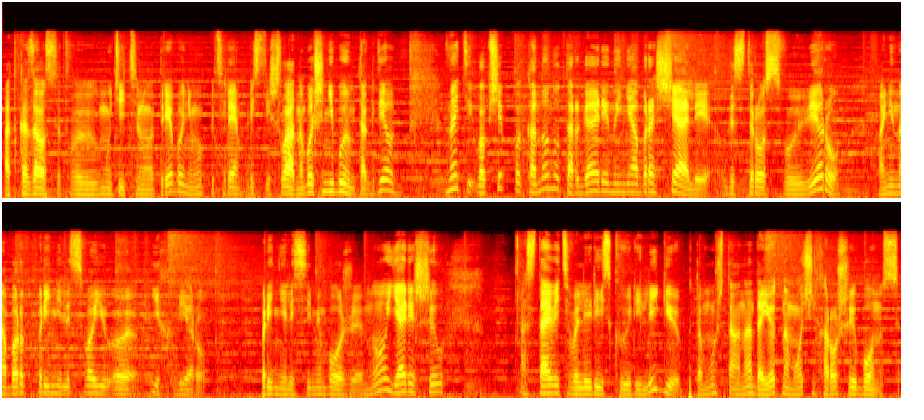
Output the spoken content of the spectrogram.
отказался от твоего мутительного требования, мы потеряем престиж. Ладно, больше не будем так делать. Знаете, вообще по канону Таргариены не обращали Вестерос свою веру, они наоборот приняли свою, э, их веру, приняли семя Божие. Но я решил оставить валерийскую религию, потому что она дает нам очень хорошие бонусы.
